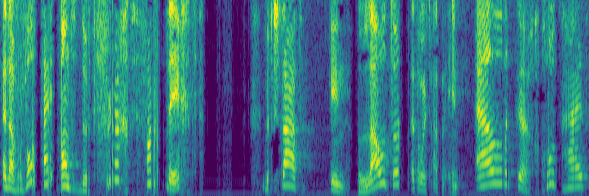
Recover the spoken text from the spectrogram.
En dan vervolgt hij, want de vrucht van het licht bestaat in louter, letterlijk staat er in elke goedheid,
